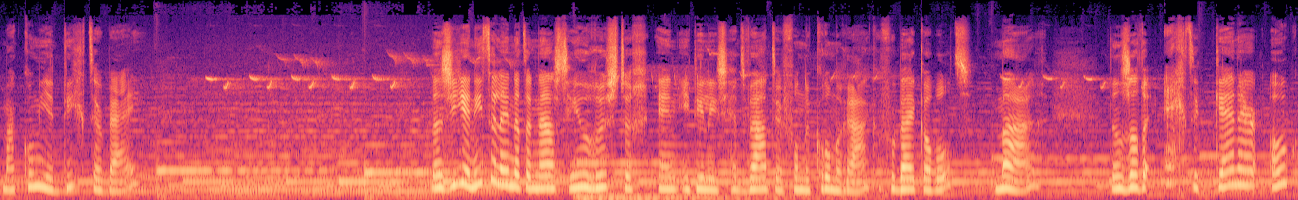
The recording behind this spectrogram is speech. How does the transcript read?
Maar kom je dichterbij, dan zie je niet alleen dat er naast heel rustig en idyllisch het water van de Kromme Raken voorbij kabbelt, maar dan zal de echte kenner ook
